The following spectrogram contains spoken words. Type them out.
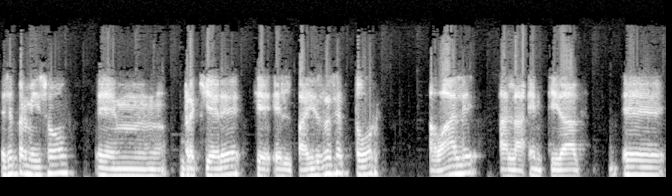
Ese permiso em, requiere que el país receptor avale a la entidad eh,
